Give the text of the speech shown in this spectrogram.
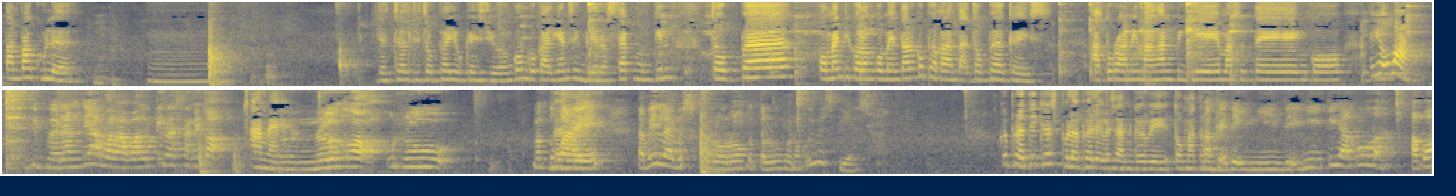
tanpa gula. Mm. Hmm. Jajal dicoba yuk guys yo. Engko nggo kalian sing duwe resep mungkin coba komen di kolom komentar kok bakalan tak coba guys. Aturane mangan piye maksudnya engko. Ayo wah, Iki barang ki awal-awal ki rasane kok aneh. ngono kok kudu metu wae. Tapi lek wis keloro ketelu ngono kuwi wis biasa. Kowe berarti iki wis bolak-balik wisan gawe tomat Pakai dek ini, dek ini ki aku apa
